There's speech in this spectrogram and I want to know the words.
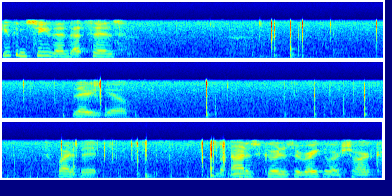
You can see that, that says, there you go. It's quite a bit, but not as good as a regular shark.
